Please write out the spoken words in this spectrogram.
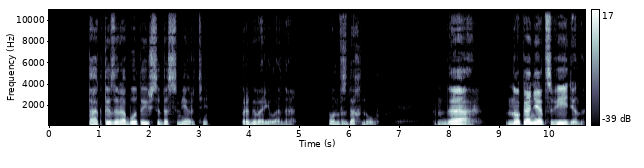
— Так ты заработаешься до смерти, — проговорила она. Он вздохнул. — Да, Но конец виден.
